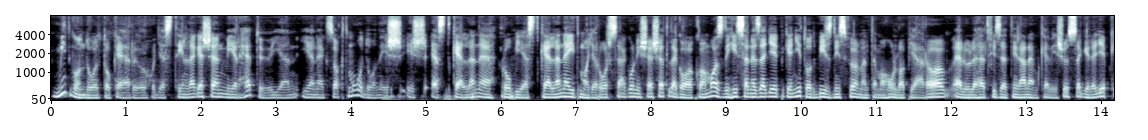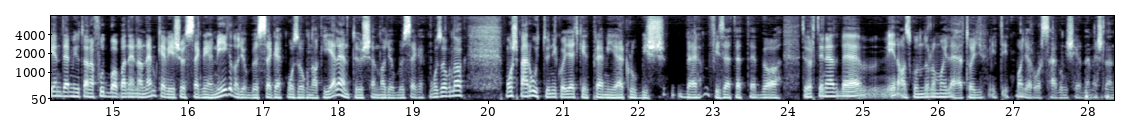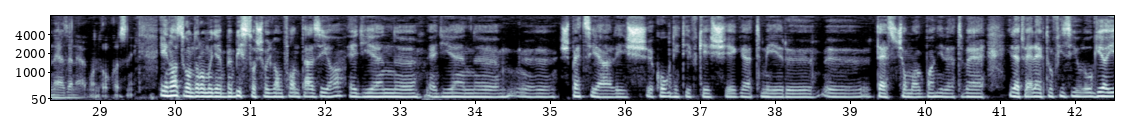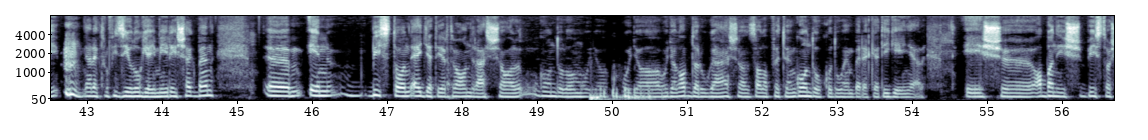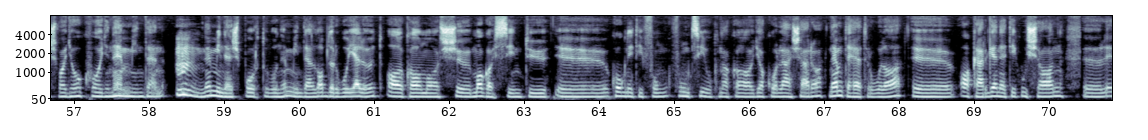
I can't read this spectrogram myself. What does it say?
Mit gondoltok erről, hogy ez ténylegesen mérhető ilyen, ilyen exakt módon, és, és ezt kellene, Robi, ezt kellene itt Magyarországon is esetleg alkalmazni, hiszen ez egyébként nyitott biznisz, fölmentem a honlapjára, elő lehet fizetni rá nem kevés összegért egyébként, de miután a futballban én a nem kevés összegnél még nagyobb összegek mozognak, jelentősen nagyobb összegek mozognak, most már úgy tűnik, hogy egy-két Premier klub is befizetett ebbe a történetbe. Én azt gondolom, hogy lehet, hogy itt, itt Magyarországon is érdemes lenne ezen elgondolkozni. Én azt gondolom, hogy ebben biztos, hogy van fantázia. Egy ilyen, egy ilyen speciális kognitív készséget mérő tesztcsomagban, illetve, illetve elektrofiziológiai, elektrofiziológiai mérésekben. Én bizton egyetértve Andrással gondolom, hogy a, hogy, a, hogy a labdarúgás az alapvetően gondolkodó embereket igényel. És abban is biztos vagyok, hogy nem minden, nem minden sportoló, nem minden labdarúgó jelölt alkalmas magas szintű kognitív fun- funkcióknak a gyakorlására, nem tehet róla, akár genetikusan,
